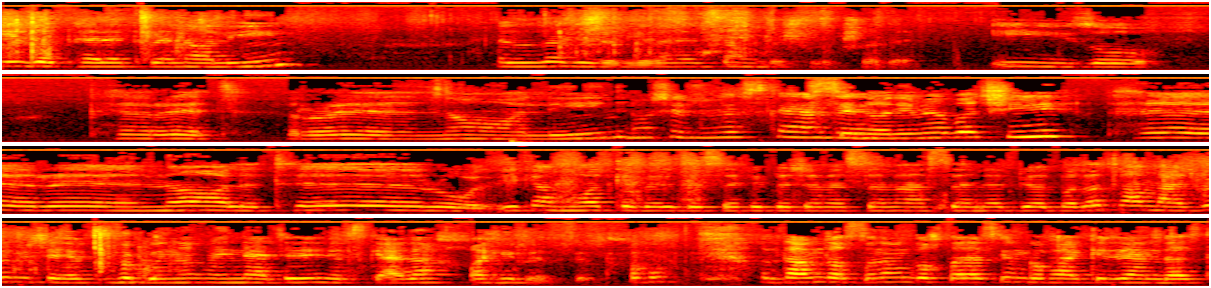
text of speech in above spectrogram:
ایزوپرترنالین از دیگه شده. ایزوپرترنالین کرده؟ سینونیمه با چی؟ پرنالترول یکم مواد که بریزه سفید بشه مثل من سنت بیاد بالا تا هم مجبور میشه حفظ بکنه. و این نتیجه حفظ کردن خواهی رسید خب حالا هم داستان اون دختر است که می‌گفت هر کی جنده است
